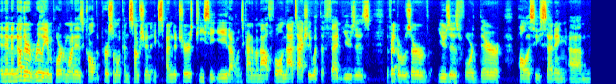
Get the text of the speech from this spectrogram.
And then another really important one is called the personal consumption expenditures, PCE. That one's kind of a mouthful. And that's actually what the Fed uses, the Federal Reserve uses for their policy setting um,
